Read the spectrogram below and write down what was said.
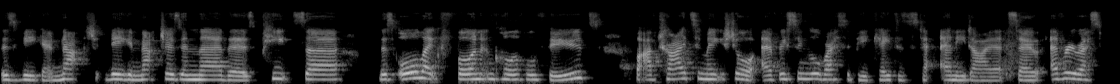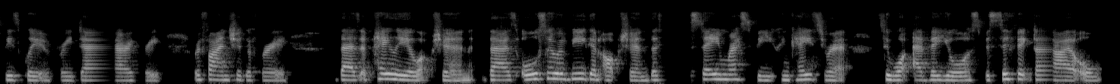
There's vegan nat- vegan nachos in there. There's pizza. There's all like fun and colorful foods. But I've tried to make sure every single recipe caters to any diet. So every recipe is gluten free, dairy free, refined sugar free. There's a paleo option. There's also a vegan option. There's same recipe, you can cater it to whatever your specific diet or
